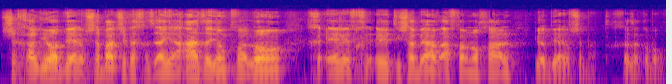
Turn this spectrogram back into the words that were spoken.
שחל להיות בערב שבת, שככה זה היה אז, היום כבר לא ערב תשעה באב, אף פעם לא חל להיות בערב שבת. חזק וברוך.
